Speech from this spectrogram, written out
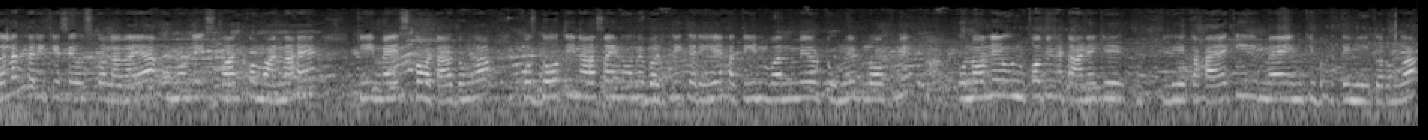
गलत तरीके से उसको लगाया। उन्होंने इस बात को माना है कि मैं इसको हटा दूँगा। उस दो तीन आशा इन्होंने भर्ती करी है हतीन वन में और टू में ब्लॉक में। उन्होंने उनको भी हटाने के लिए कहा है कि मैं इनकी भर्ती नहीं करूँगा।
